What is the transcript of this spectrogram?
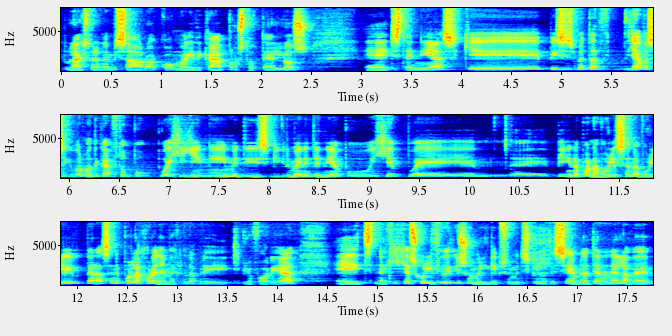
τουλάχιστον ένα μισάωρο ακόμα, ειδικά προς το τέλος ε, της ταινίας. Και επίσης μετά διάβασα και πραγματικά αυτό που, που έχει γίνει με τη συγκεκριμένη ταινία που είχε, ε, ε, πήγαινε από αναβολή σε αναβολή, περάσανε πολλά χρόνια μέχρι να βρει κυκλοφορία. Ε, στην αρχή είχε ασχοληθεί ο ίδιος ο Μελ Gibson με τη σκηνοθεσία, μετά την ανέλαβε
